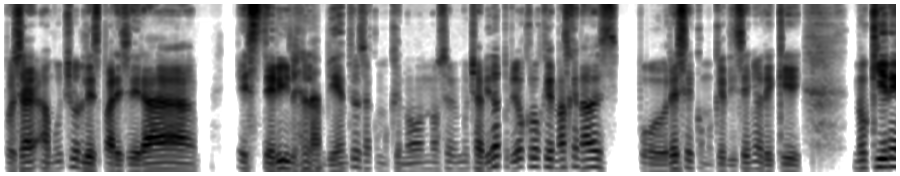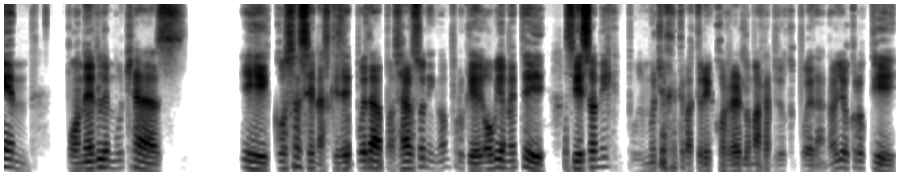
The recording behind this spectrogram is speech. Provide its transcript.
pues a, a muchos les parecerá estéril el ambiente, o sea, como que no, no se ve mucha vida, pero yo creo que más que nada es por ese como que diseño de que no quieren ponerle muchas eh, cosas en las que se pueda pasar Sonic, ¿no? Porque obviamente si es Sonic, pues mucha gente va a querer correr lo más rápido que pueda, ¿no? Yo creo que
